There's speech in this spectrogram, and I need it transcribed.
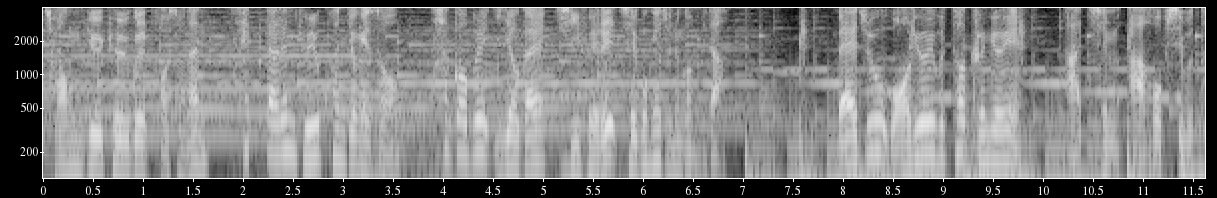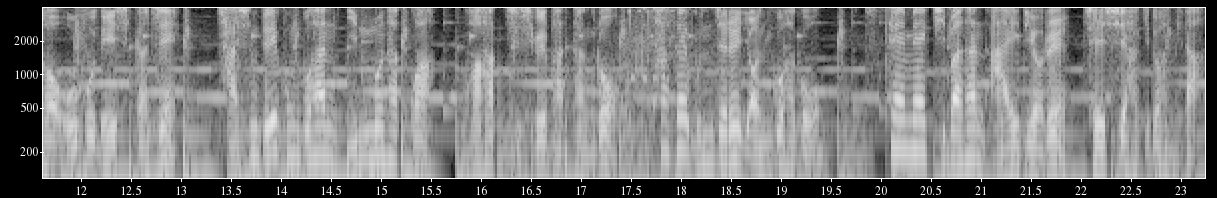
정규 교육을 벗어난 색다른 교육 환경에서 학업을 이어갈 기회를 제공해 주는 겁니다. 매주 월요일부터 금요일 아침 9시부터 오후 4시까지 자신들이 공부한 인문학과 과학 지식을 바탕으로 사회 문제를 연구하고 스템에 기반한 아이디어를 제시하기도 합니다.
